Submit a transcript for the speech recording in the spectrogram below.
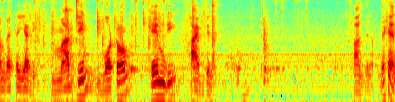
আমরা একটা ইয়া দিই। মার্জিন বটম এমডি ফাইভ দিলাম। ফার্স্ট দিলাম। দেখেন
